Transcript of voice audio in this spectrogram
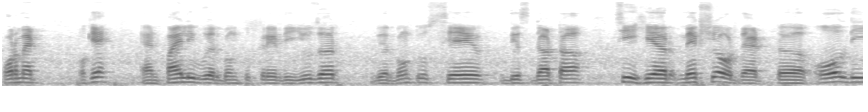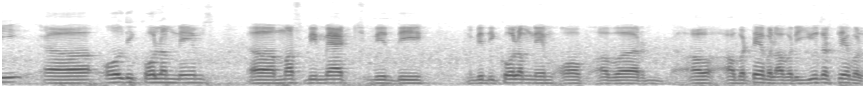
format okay? And finally we are going to create the user. We are going to save this data. See here make sure that uh, all the uh, all the column names uh, must be matched with the with the column name of our, our our table our user table.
